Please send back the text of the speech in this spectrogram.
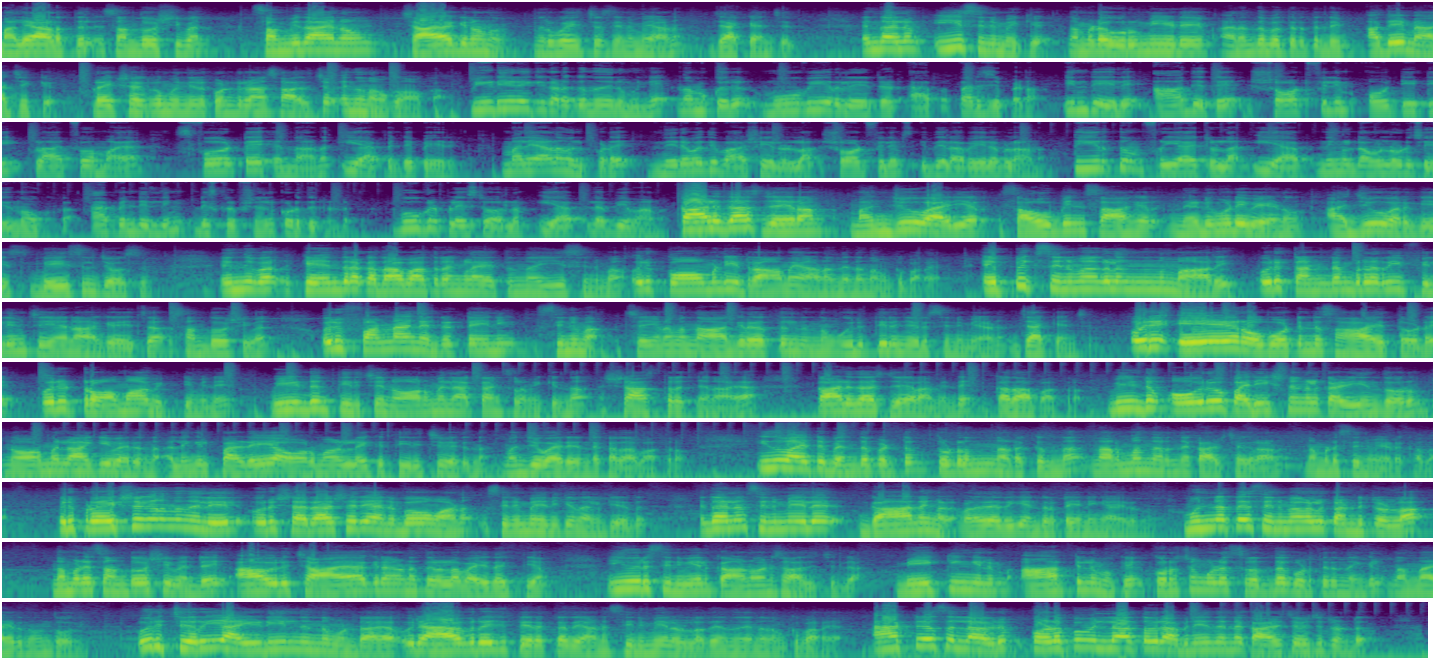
മലയാളത്തിൽ സന്തോഷ് ശിവൻ സംവിധാനവും ഛായാഗ്രഹണവും നിർവഹിച്ച സിനിമയാണ് ജാക്ക് ജിൽ എന്തായാലും ഈ സിനിമയ്ക്ക് നമ്മുടെ ഉറുമിയുടെയും അനന്തഭദ്രത്തിന്റെയും അതേ മാജിക്ക് പ്രേക്ഷകർക്ക് മുന്നിൽ കൊണ്ടുവരാൻ സാധിച്ചു എന്ന് നമുക്ക് നോക്കാം. വീഡിയോയിലേക്ക് കടക്കുന്നതിന് മുന്നേ നമുക്കൊരു മൂവി റിലേറ്റഡ് ആപ്പ് പരിചയപ്പെടാം. ഇന്ത്യയിലെ ആദ്യത്തെ short film O T T പ്ലാറ്റ്ഫോമായ സ്ഫേർട്ടെ എന്നാണ് ഈ ആപ്പിന്റെ പേര്. മലയാളം ഉൾപ്പെടെ നിരവധി ഭാഷയിലുള്ള ഷോർട്ട് ഫിലിംസ് ഇതിൽ അവൈലബിൾ ആണ്. തീർത്തും ഫ്രീ ആയിട്ടുള്ള ഈ ആപ്പ് നിങ്ങൾ ഡൗൺലോഡ് ചെയ്ത് നോക്കുക. ആപ്പിന്റെ ലിങ്ക് ഡിസ്ക്രിപ്ഷനിൽ കൊടുത്തിട്ടുണ്ട്. ഗൂഗിൾ പ്ലേ സ്റ്റോറിലും ഈ ആപ്പ് ലഭ്യമാണ്. കാളിദാസ് ജയറാം മഞ്ജു വാര്യർ സൗബിൻ സാഹിർ നെടുമുടി വേണു അജു വർഗീസ് ബേസിൽ ജോസഫ് എന്നിവർ കേന്ദ്ര കഥാപാത്രങ്ങളായി എത്തുന്ന ഈ സിനിമ ഒരു കോമഡി ഡ്രാമയാണെന്ന് തന്നെ നമുക്ക് പറയാം. എപ്പിക് സിനിമകളിൽ നിന്ന് മാറി ഒരു കണ്ടംപററി ഫിലിം ചെയ്യാൻ ആഗ്രഹിച്ച സന്തോഷ് ശിവൻ ഒരു ഫൺ ആൻഡ് എന്റർടൈനിങ് സിനിമ ചെയ്യണമെന്ന ആഗ്രഹത്തിൽ നിന്നും ഉരുത്തിരിഞ്ഞൊരു സിനിമയാണ് ജാക്ക് ആൻജിൽ ഒരു എ ഐ റോബോട്ടിന്റെ സഹായത്തോടെ ഒരു ട്രോമ വിക്ടിമിനെ വീണ്ടും തിരിച്ച് നോർമലാക്കാൻ ശ്രമിക്കുന്ന ശാസ്ത്രജ്ഞനായ കാളിദാസ് ജയറാമിന്റെ കഥാപാത്രം. വീണ്ടും ഓരോ പരീക്ഷണങ്ങൾ കഴിയും തോറും നോർമലാക്കി വരുന്ന അല്ലെങ്കിൽ പഴയ ഓർമ്മകളിലേക്ക് തിരിച്ചു വരുന്ന മഞ്ജു വാര്യരുടെ കഥാപാത്രം. ഇതുമായിട്ട് ബന്ധപ്പെട്ടും തുടർന്ന് നടക്കുന്ന നർമ്മം നിറഞ്ഞ കാഴ്ചകളാണ് നമ്മുടെ സിനിമയുടെ കഥ. ഒരു പ്രേക്ഷകൻ എന്ന നിലയിൽ ഒരു ശരാശരി അനുഭവമാണ് സിനിമ എനിക്ക് നൽകിയത്. എന്തായാലും സിനിമയിലെ ഗാനങ്ങൾ വളരെയധികം എന്റർടൈനിങ് ആയിരുന്നു. മുന്നത്തെ സിനിമകൾ കണ്ടിട്ടുള്ള നമ്മുടെ സന്തോഷ് ശിവന്റെ ആ ഒരു ഛായാഗ്രഹണത്തിലുള്ള വൈദഗ്ധ്യം ഈ ഒരു സിനിമയിൽ കാണുവാൻ സാധിച്ചില്ല. മേക്കിങ്ങിലും ആർട്ടിലുമൊക്കെ കുറച്ചും കൂടെ ശ്രദ്ധ കൊടുത്തിരുന്നെങ്കിൽ നന്നായിരുന്നു എന്ന് തോന്നി. ഒരു ചെറിയ ഐഡിയയിൽ നിന്നുമുണ്ടായ ഒരു ആവറേജ് തിരക്കഥയാണ് സിനിമയിലുള്ളത് എന്ന് തന്നെ നമുക്ക് പറയാം. ആക്ടേഴ്സ് എല്ലാവരും കുഴപ്പമില്ലാത്ത ഒരു അഭിനയം തന്നെ കാഴ്ചവെച്ചിട്ടുണ്ട്.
